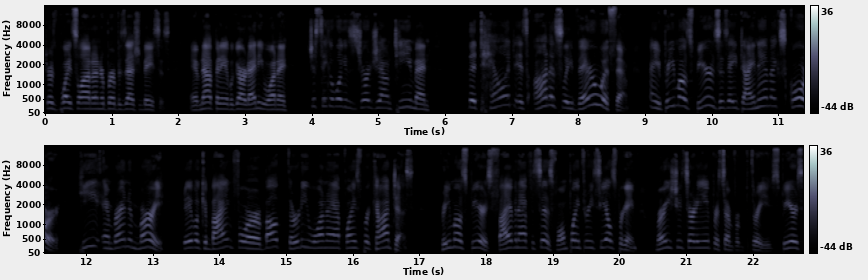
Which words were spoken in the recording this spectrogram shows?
terms of points allowed on a per possession basis. They have not been able to guard anyone. And just take a look at this Georgetown team, and the talent is honestly there with them. I mean, Primo Spears is a dynamic scorer. He and Brandon Murray been able to combine for about 31 and a half points per contest. Primo Spears, 5.5 assists, 1.3 steals per game. Murray shoots 38% from three. Spears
